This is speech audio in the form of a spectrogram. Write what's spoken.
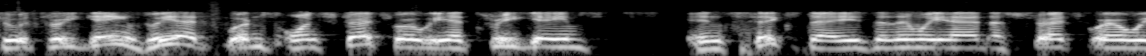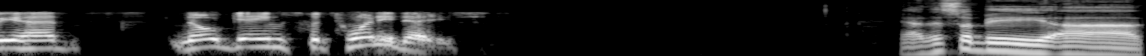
two or three games. We had one, one stretch where we had three games in six days, and then we had a stretch where we had no games for 20 days. yeah, this will be uh,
